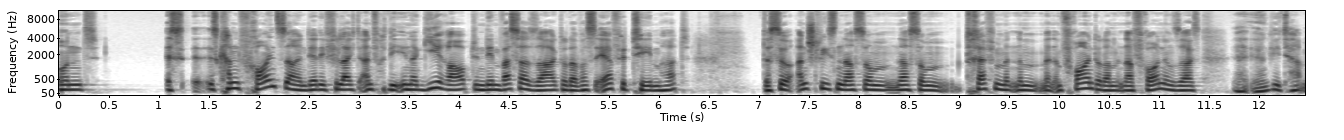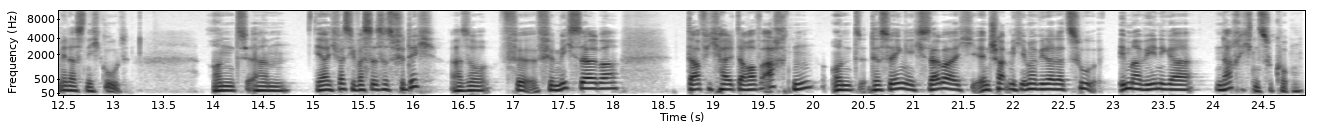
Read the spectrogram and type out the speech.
Und es, es kann ein Freund sein, der dir vielleicht einfach die Energie raubt, in dem was er sagt oder was er für Themen hat. Dass du anschließend nach so einem, nach so einem Treffen mit einem, mit einem Freund oder mit einer Freundin sagst, ja, irgendwie tat mir das nicht gut. Und ähm, ja, ich weiß nicht, was ist es für dich? Also für, für mich selber darf ich halt darauf achten und deswegen ich selber, ich entscheide mich immer wieder dazu, immer weniger Nachrichten zu gucken.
